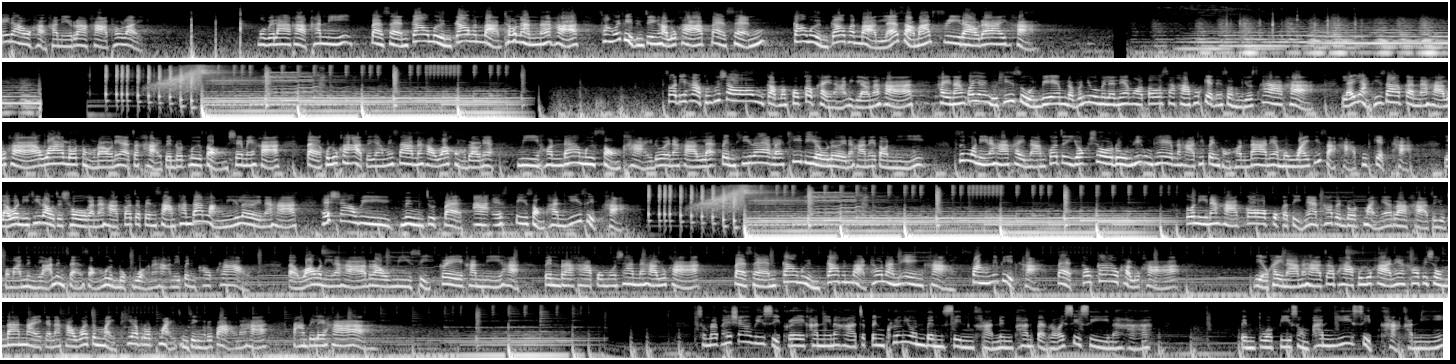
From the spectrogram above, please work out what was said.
ให้เดาค่ะคันนี้ราคาเท่าไหร่ หมดเวลาค่ะคันนี้ 899,000 บาทเท่านั้นนะคะ ฟังไม่ผิดจริง ๆ ค่ะลูกค้า 899,000 บาท และสามารถฟรีดาวได้ค่ะ สวัสดีค่ะคุณผู้ชมกลับมาพบกับไข่น้ำอีกแล้วนะคะ ไข่น้ำก็ยังอยู่ที่ศูนย์ BMW Millennium Auto สาขาภูเก็ตในส่วนของยูสคาค่ะ และอย่างที่ทราบกันนะคะ ลูกค้าว่ารถของเราเนี่ยจะขายเป็นรถมือ 2 ใช่ไหมคะ แต่คุณลูกค้าอาจจะยังไม่ทราบนะคะว่าของเราเนี่ยมี Honda มือ 2 ขายด้วยนะคะ และเป็นที่แรกและที่เดียวเลยนะคะ ในตอนนี้ซึ่งวันนี้นะคะไข่น้ำก็จะยกโชว์รูมที่กรุงเทพนะคะ ที่เป็นของ Honda เนี่ยมาไว้ที่สาขาภูเก็ตค่ะ แล้ววันนี้ที่เราจะโชว์กันนะคะ ก็จะเป็น 3 คันด้านหลังนี้เลยนะคะ HRV 1.8 RS ปี 2020 ค่ะตัวนี้นะคะก็ปกติเนี่ยถ้าเป็นรถใหม่เนี่ยราคาจะอยู่ประมาณ1 1 2 0 0 0 0 บวกบวกๆนะคะอันนี้เป็นคร่าวๆ แต่ว่าวันนี้นะคะเรามีสีเกรย์คันนี้ค่ะ เป็นราคาโปรโมชั่นนะคะ ลูกค้า 899,000 บาทเท่านั้นเองค่ะ ฟังไม่ผิดค่ะ 899 ค่ะลูกค้า เดี๋ยวไข่น้ำนะคะ จะพาคุณลูกค้าเนี่ยเข้าไปชมด้านในกันนะคะ ว่าจะใหม่เทียบรถใหม่จริง ๆ หรือเปล่านะคะ ตามไปเลยค่ะสำหรับ HRV สีเกรย์คันนี้นะคะ จะเป็นเครื่องยนต์เบนซินค่ะ 1,800ซีซีนะคะ เป็นตัวปี 2020 ค่ะ คันนี้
